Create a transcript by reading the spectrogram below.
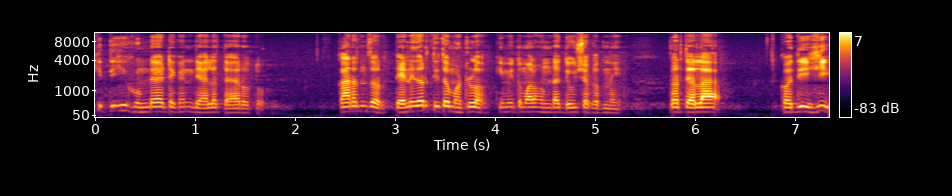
कितीही हुंडा या ठिकाणी द्यायला तयार होतो. कारण जर त्याने जर तिथं म्हटलं की मी तुम्हाला हुंडा देऊ शकत नाही तर त्याला कधीही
